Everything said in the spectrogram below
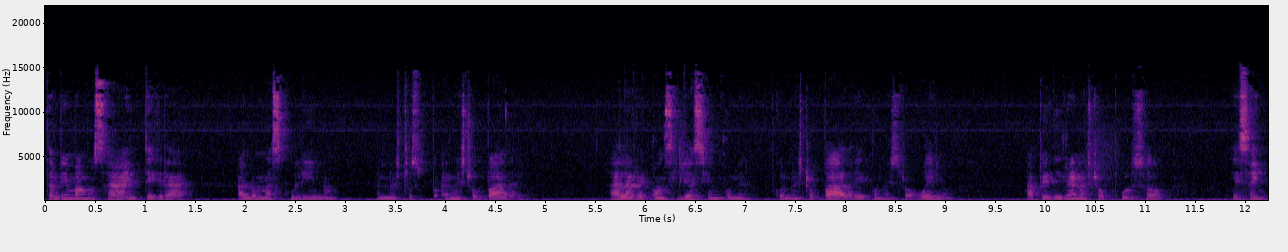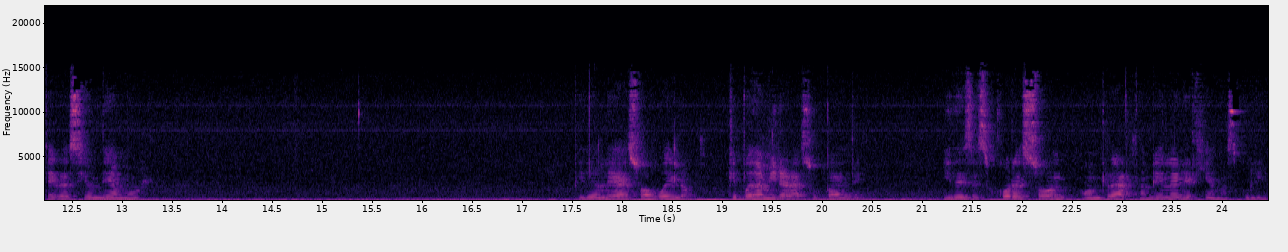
también vamos a integrar a lo masculino, a, a nuestro Padre, a la reconciliación con él con nuestro padre, con nuestro abuelo, a pedirle a nuestro pulso esa integración de amor. Pídanle a su abuelo que pueda mirar a su padre y desde su corazón honrar también la energía masculina.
